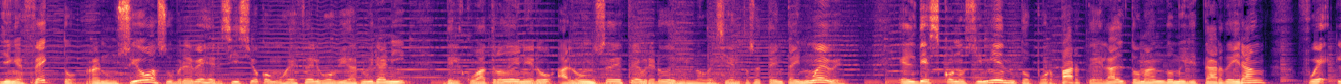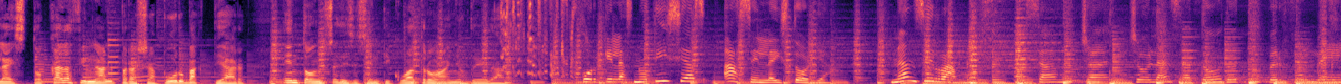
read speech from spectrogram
Y en efecto, renunció a su breve ejercicio como jefe del gobierno iraní del 4 de enero al 11 de febrero de 1979. El desconocimiento por parte del alto mando militar de Irán fue la estocada final para Shapur Bakhtiar, entonces de 64 años de edad. Porque las noticias hacen la historia. Nancy Ramos. Pasa muchacho, lanza todo tu perfume.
